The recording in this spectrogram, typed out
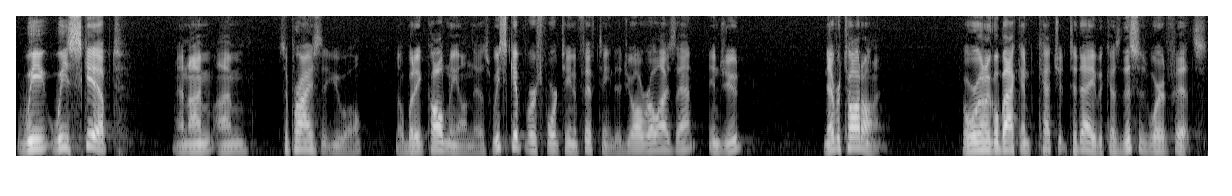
we, we skipped, and I'm, I'm surprised at you all. Nobody called me on this. We skipped verse 14 and 15. Did you all realize that in Jude? Never taught on it. But we're going to go back and catch it today because this is where it fits.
